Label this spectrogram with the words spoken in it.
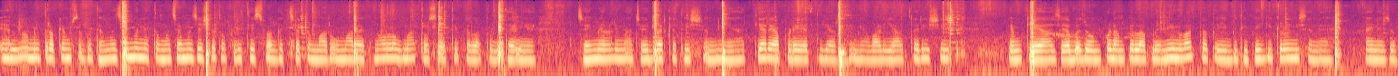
હેલો મિત્રો, કેમ છો? બધા મજામાં ને? તો મજામાં જઈશું તો ફરીથી સ્વાગત છે તમારું મારા એક નવલોગમાં. તો સૌથી પહેલાં તો બધાને જય મેલડીમાં, જય દ્વારકાધીશ. અત્યારે આપણે અત્યાર થઈને વાડી આવતરી છીએ કેમ કે આજે આ બાજુ આમ પહેલાં આપણે નીંદ વાંચતા તો એ બધી ભેગી કરવાની છે ને એને જો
